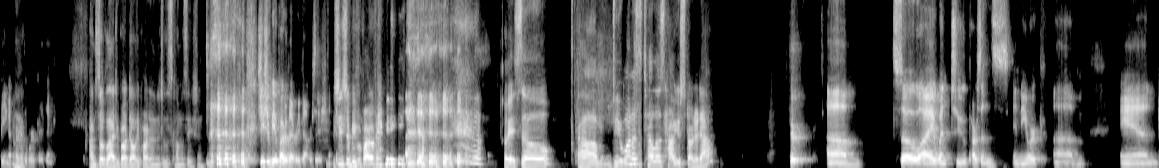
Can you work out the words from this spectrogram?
being a part yeah. of the work i think i'm so glad you brought dolly parton into this conversation she should be a part of every conversation she should be a part of every okay so um, do you want to tell us how you started out? Sure. Um, so I went to Parsons in New York um, and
